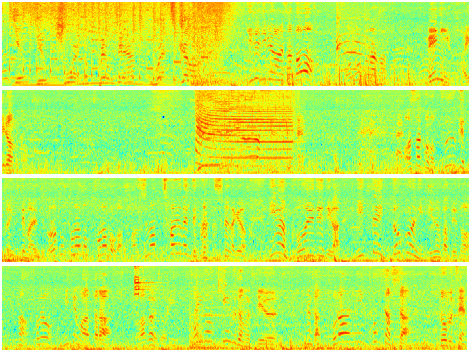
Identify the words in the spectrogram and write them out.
You, you, the. Let's go. ゆで TV の皆さんどうもこの虎が目に入らんかまさかのプーケットに来てまで虎と虎のコラボが始まっちゃうよねって話なんだけど今このユーティニティが一体どこにいるのかというとまあこれを見てもらったら分かる通りタイガーキングダムっていうなんか虎に特化した動物園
